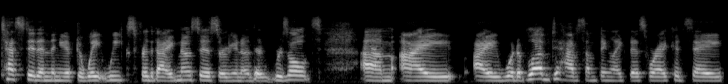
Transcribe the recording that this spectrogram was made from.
tested and then you have to wait weeks for the diagnosis or you know the results um, i i would have loved to have something like this where i could say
